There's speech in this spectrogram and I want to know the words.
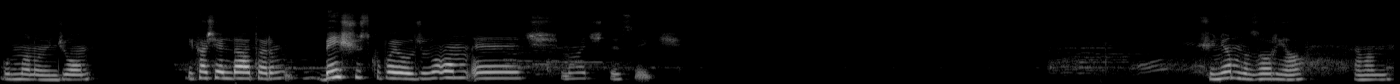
Bulunan oyuncu 10. Birkaç el daha atarım. 500 kupa yolculuğu 10 edge maç desek. Düşünüyorum da zor ya. Hemen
